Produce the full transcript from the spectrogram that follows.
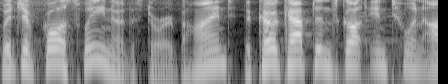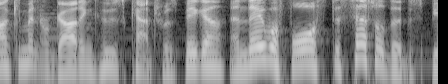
Which of course we know the story behind. The co-captains got into an argument regarding whose catch was bigger, and they were forced to settle the dispute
